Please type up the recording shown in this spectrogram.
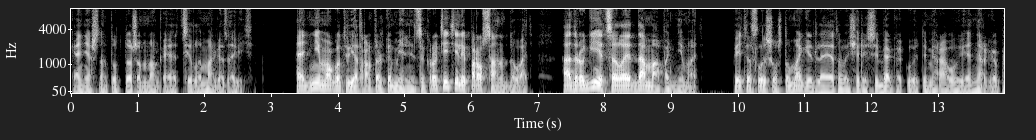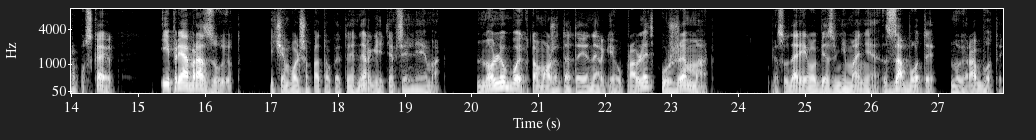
Конечно, тут тоже многое от силы мага зависит. Одни могут ветром только мельницы крутить или паруса надувать, а другие целые дома поднимать. Петя слышал, что маги для этого через себя какую-то мировую энергию пропускают и преобразуют. И чем больше поток этой энергии, тем сильнее маг. Но любой, кто может этой энергией управлять, уже маг. Государь его без внимания, заботы, ну и работы,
